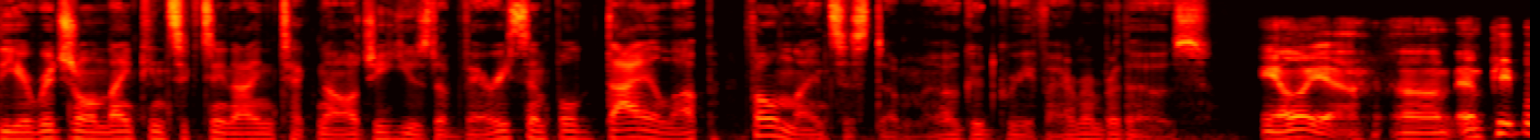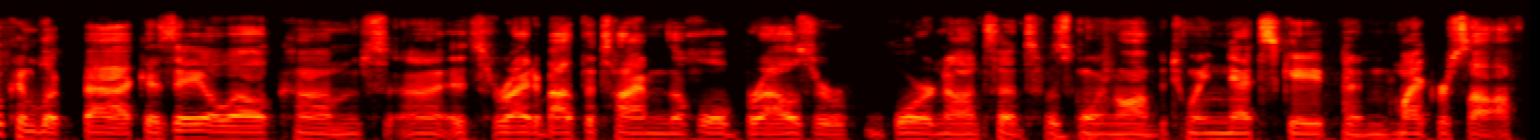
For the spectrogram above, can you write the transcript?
The original 1969 technology used a very simple dial up phone line system. Oh, good grief, I remember those. Oh yeah, um, and people can look back as AOL comes. Uh, it's right about the time the whole browser war nonsense was going on between Netscape and Microsoft.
